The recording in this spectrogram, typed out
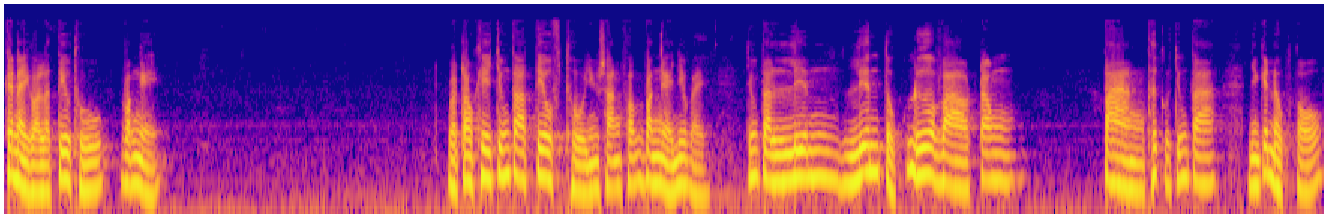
Cái này gọi là tiêu thụ văn nghệ. Và trong khi chúng ta tiêu thụ những sản phẩm văn nghệ như vậy, chúng ta liên liên tục đưa vào trong tàn thức của chúng ta những cái độc tố,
